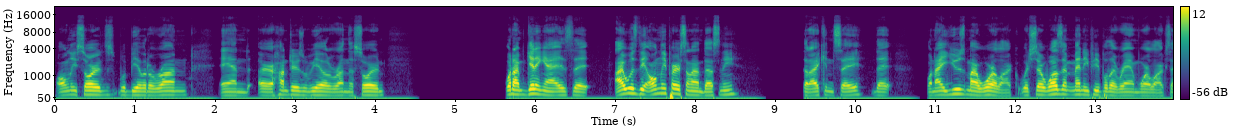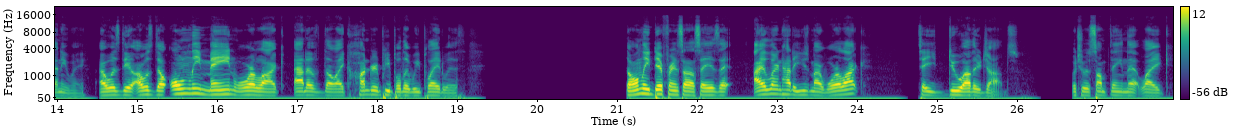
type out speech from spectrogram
Only swords would be able to run and or hunters would be able to run the sword. What I'm getting at is that I was the only person on Destiny that I can say that when I used my warlock, which there wasn't many people that ran warlocks anyway. I was the I was the only main warlock out of the like hundred people that we played with. The only difference I'll say is that I learned how to use my warlock to do other jobs, which was something that like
